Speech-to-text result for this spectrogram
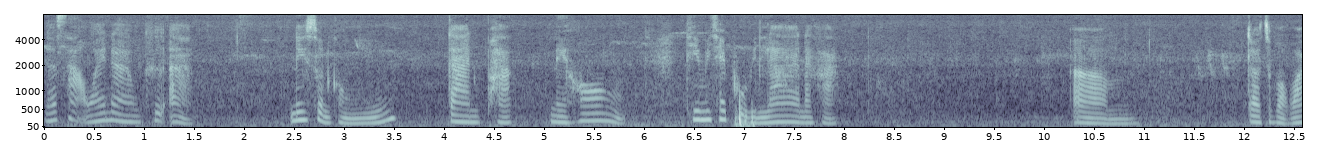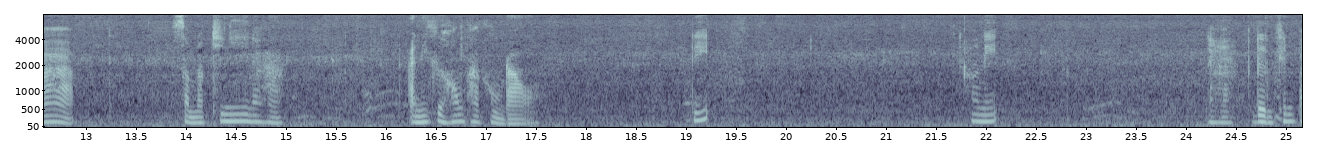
แล้วสระว่ายน้ำคืออะในส่วนของการพักในห้องที่ไม่ใช่พูวิลล่านะคะ เราจะบอกว่าสำหรับที่นี่นะคะ อันนี้คือห้องพักของเราดิห้องนี้นะคะ เดินขึ้นไป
